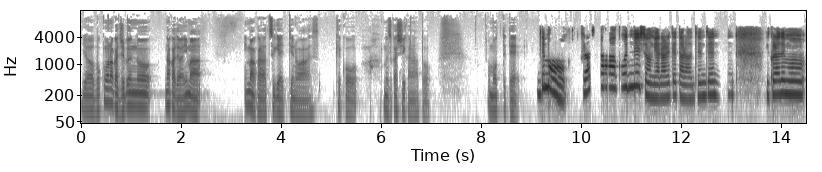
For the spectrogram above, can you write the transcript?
いや、僕もなんか自分の中では今、今から次へっていうのは結構難しいかなと思ってて、でも、クラスターコーディネーションやられてたら全然、いくらでも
